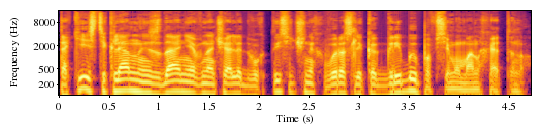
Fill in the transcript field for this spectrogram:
Такие стеклянные здания в начале 2000-х выросли как грибы по всему Манхэттену.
